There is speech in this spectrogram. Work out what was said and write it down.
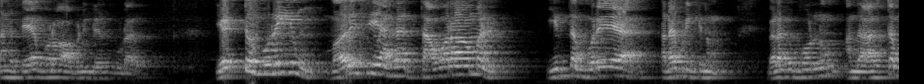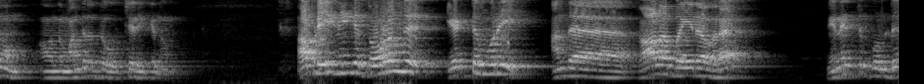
நாங்கள் செய்ய போகிறோம் அப்படின்னு இருக்கக்கூடாது. எட்டு முறையும் வரிசையாக தவறாமல் இந்த முறையை கடைபிடிக்கணும். விளக்கு போடணும் அந்த அஷ்டமம் அந்த மந்திரத்தை உச்சரிக்கணும். அப்படி நீங்கள் தொடர்ந்து எட்டு முறை அந்த கால பைரவரை நினைத்து கொண்டு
